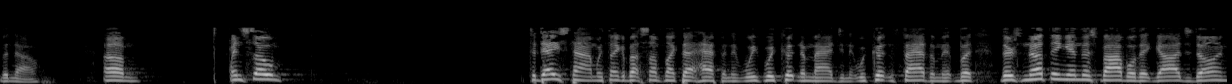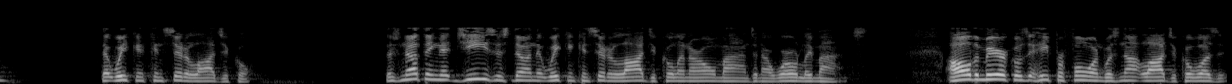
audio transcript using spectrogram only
but no. Um, and so today's time, we think about something like that happening. We, we couldn't imagine it. We couldn't fathom it. But there's nothing in this Bible that God's done that we can consider logical. There's nothing that Jesus done that we can consider logical in our own minds, in our worldly minds. All the miracles that he performed was not logical, was it?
